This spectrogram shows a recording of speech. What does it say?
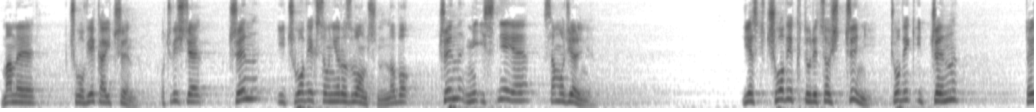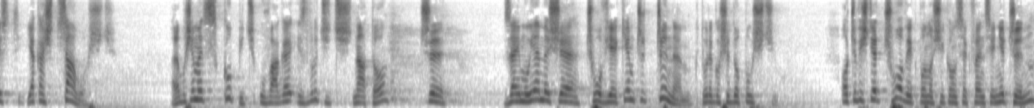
mamy człowieka i czyn. Oczywiście czyn i człowiek są nierozłączne, no bo czyn nie istnieje samodzielnie. Jest człowiek, który coś czyni. Człowiek i czyn to jest jakaś całość. Ale musimy skupić uwagę i zwrócić na to, czy zajmujemy się człowiekiem, czy czynem, którego się dopuścił. Oczywiście człowiek ponosi konsekwencje, nie czyn,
